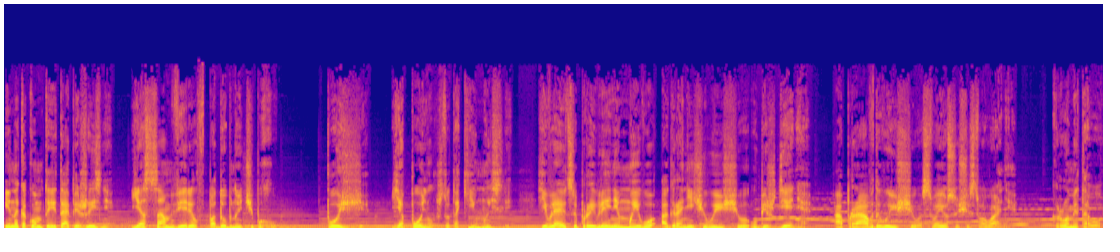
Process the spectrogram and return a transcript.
И на каком-то этапе жизни я сам верил в подобную чепуху. Позже – я понял, что такие мысли являются проявлением моего ограничивающего убеждения, оправдывающего свое существование. Кроме того,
